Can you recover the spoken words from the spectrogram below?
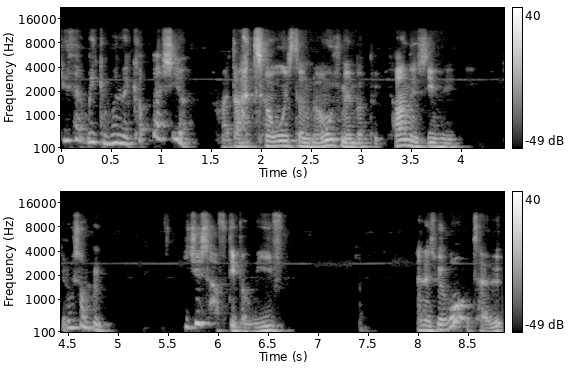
Do you think we can win the cup this year? My dad's always done, I always remember put your hand and me, you know something? You just have to believe. And as we walked out,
